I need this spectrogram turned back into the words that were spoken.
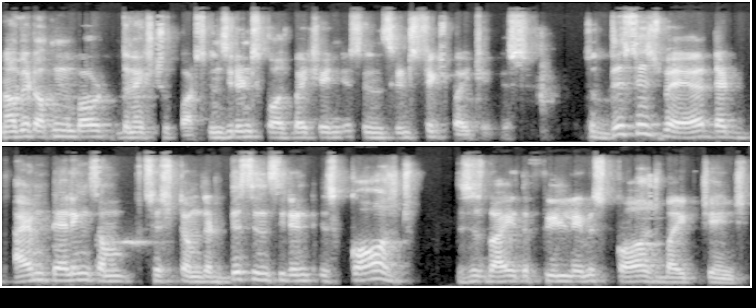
Now we're talking about the next two parts, incidents caused by changes, incidents fixed by changes. So this is where that I am telling some system that this incident is caused. This is why the field name is caused by change.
